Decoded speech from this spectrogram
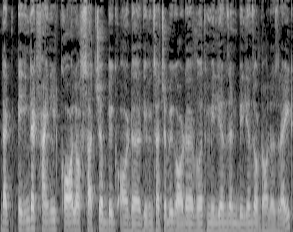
that taking that final call of such a big order giving such a big order worth millions and billions of dollars right?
